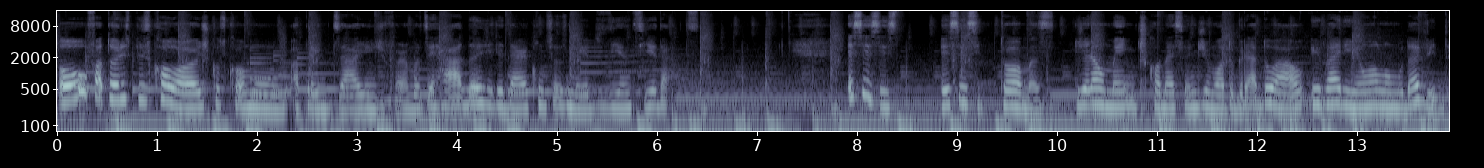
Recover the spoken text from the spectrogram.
ou fatores psicológicos como aprendizagem de formas erradas de lidar com seus medos e ansiedades. Esses, esses sintomas geralmente começam de modo gradual e variam ao longo da vida.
